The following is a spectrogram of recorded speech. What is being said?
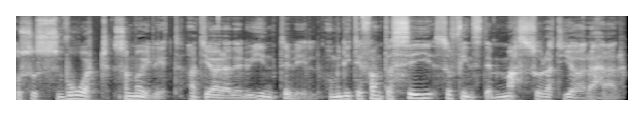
och så svårt som möjligt att göra det du inte vill. Och med lite fantasi så finns det massor att göra här.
